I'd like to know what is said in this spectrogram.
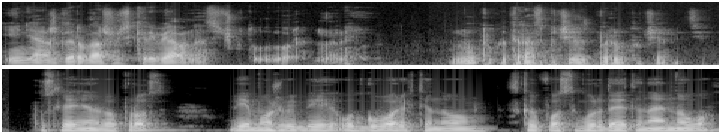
И нямаш гърбначно изкривяване на всичкото отгоре. Нали? Но тук трябва да спечелят пари от учебници. Последният въпрос. Вие може би би отговорихте, но с какво се гордеете най-много?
